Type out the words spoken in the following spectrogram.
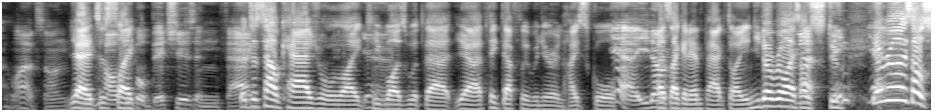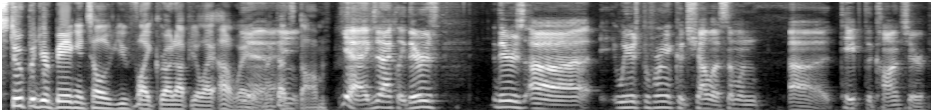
a lot of songs, Yeah, it's just like- people bitches and fags. But just how casual like he was with that. Yeah, I think definitely when you're in high school, yeah, you don't. that's like an impact on you. And you don't realize how stupid think- you don't realize how stupid you're being until you've like grown up. You're like, oh wait, Yeah, like, that's and- dumb. Yeah, exactly. There's, there's, uh, when he was performing at Coachella, someone uh, taped the concert,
